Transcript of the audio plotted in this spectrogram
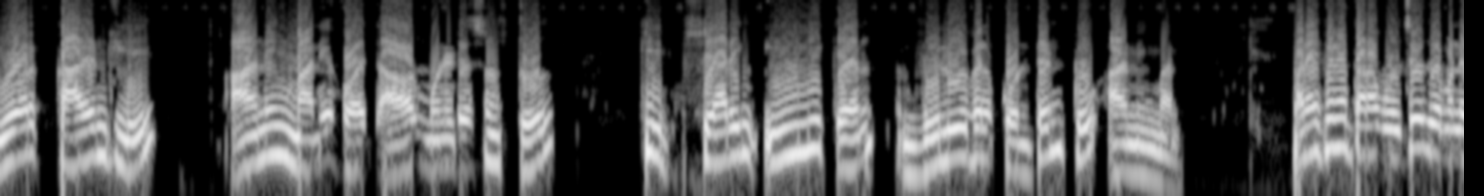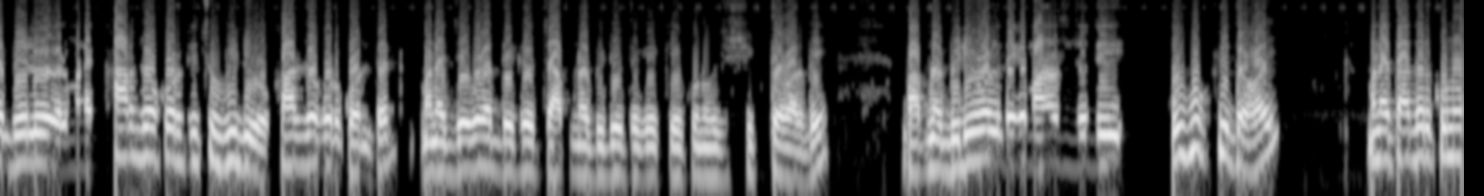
you are currently earning money what our monetisation tool keep sharing unique and valuable content to earning money মানে এখানে তারা বলছে যে মানে ভ্যালুয়েবল মানে কার্যকর কিছু ভিডিও কার্যকর কন্টেন্ট মানে যেগুলো দেখে হচ্ছে আপনার ভিডিও থেকে কেউ কোনো কিছু শিখতে পারবে, বা আপনার ভিডিওগুলো দেখে মানুষ যদি উপকৃত হয় মানে তাদের কোনো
